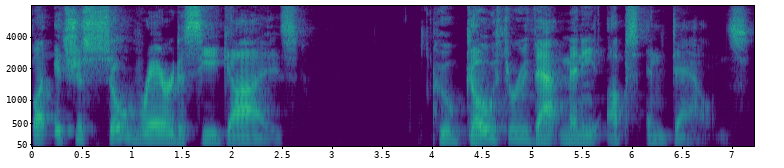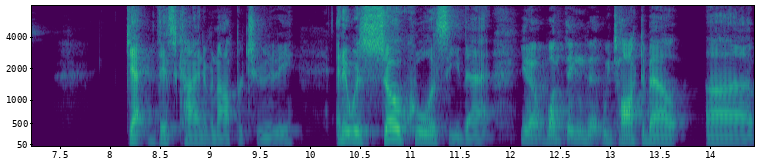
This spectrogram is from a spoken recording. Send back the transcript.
But it's just so rare to see guys who go through that many ups and downs get this kind of an opportunity. And it was so cool to see that. You know, one thing that we talked about, uh,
